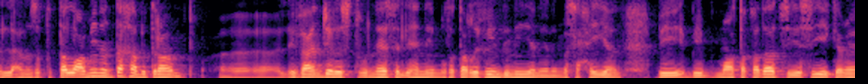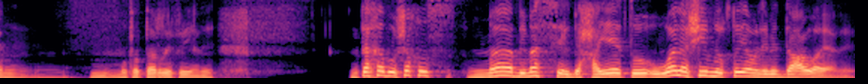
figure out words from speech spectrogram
لأنه إذا بتطلعوا مين انتخب ترامب آه، الإيفانجيلست والناس اللي هن متطرفين دينيا يعني مسيحيا بمعتقدات سياسية كمان متطرفة يعني. انتخبوا شخص ما بيمثل بحياته ولا شيء من القيم اللي بيدعوها يعني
